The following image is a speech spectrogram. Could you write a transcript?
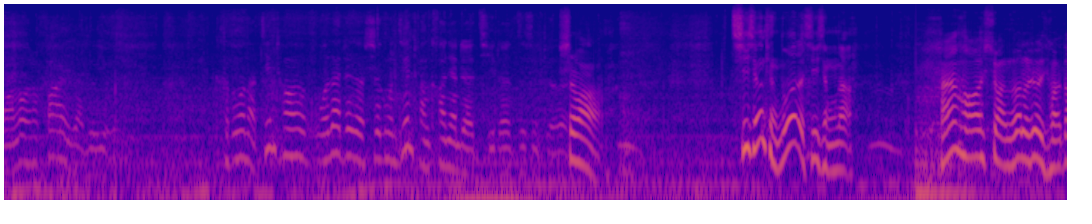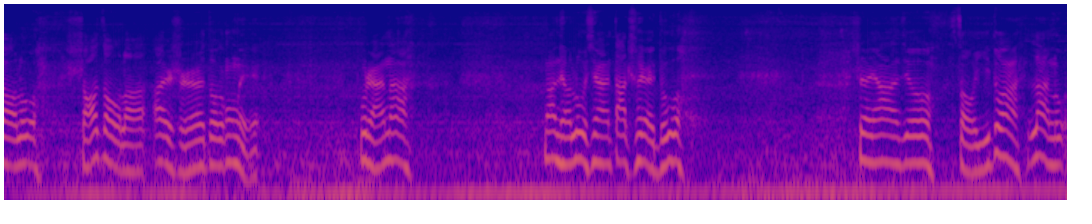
网络上发一下就有，可多呢。经常我在这个施工，经常看见这骑着自行车的。是吧？骑行挺多的，骑行的。还好选择了这条道路，少走了二十多公里，不然呢，那条路线大车也多，这样就走一段烂路，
